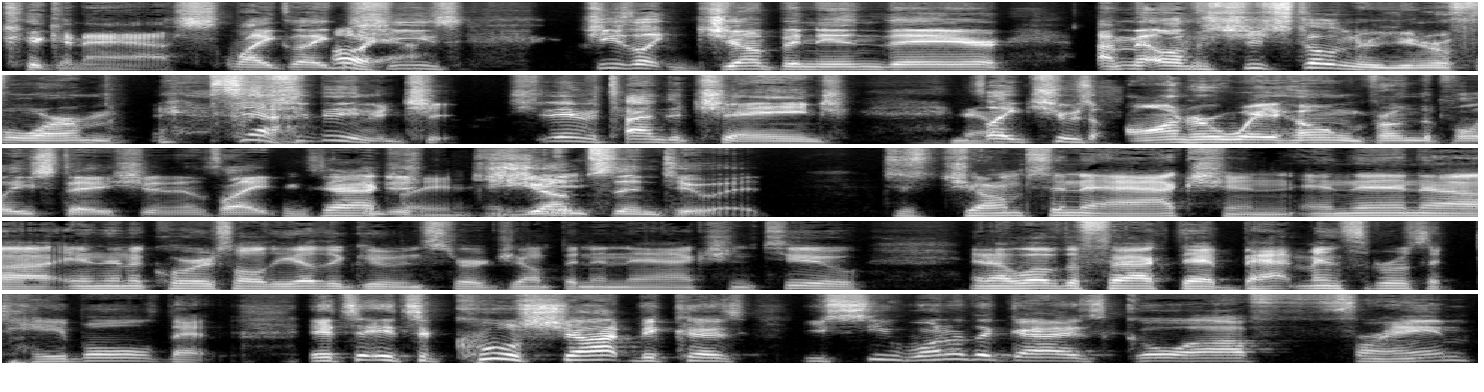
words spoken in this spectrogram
kicking ass. Like like oh, she's yeah. she's like jumping in there. I mean, she's still in her uniform. Yeah. she didn't even she didn't have time to change. No. It's like she was on her way home from the police station. It's like exactly just jumps into it just jumps into action and then uh and then of course all the other goons start jumping into action too and i love the fact that batman throws a table that it's it's a cool shot because you see one of the guys go off frame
